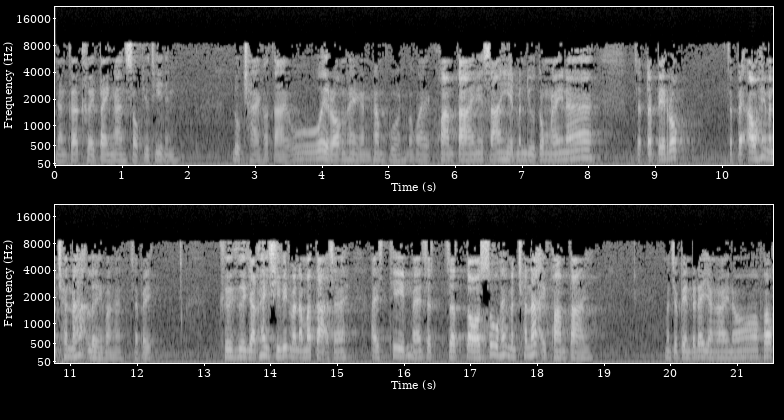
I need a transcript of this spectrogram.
อย่างก็เคยไปงานศพอยู่ที่หนึ่งลูกชายเขาตายโอ้ยร้องให้กันคร่ำครวญบอกว่าความตายเนี่ยสาเหตุมันอยู่ตรงไหนนะ จะไปไปรบ จะไปเอาให้มันชนะเลยว่างั้นจะไป คือคืออยากให้ชีวิตมันอมตะใช่ไหมไอ้ที่แม้จะจะต่อสู้ให้มันชนะไอ้ความตาย มันจะเป็นไปได้ยังไงเนาะเพราะ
